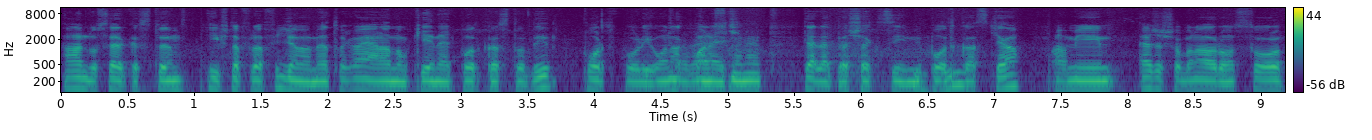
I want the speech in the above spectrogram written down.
állandó szerkesztőm hívta fel a figyelmemet, hogy ajánlanom kéne egy podcastot itt. Portfóliónak van egy. Telepesek című podcastja, ami elsősorban arról szól,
